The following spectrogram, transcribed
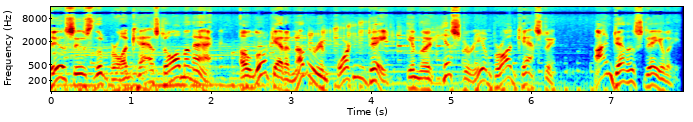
This is the Broadcast Almanac, a look at another important date in the history of broadcasting. I'm Dennis Daily.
